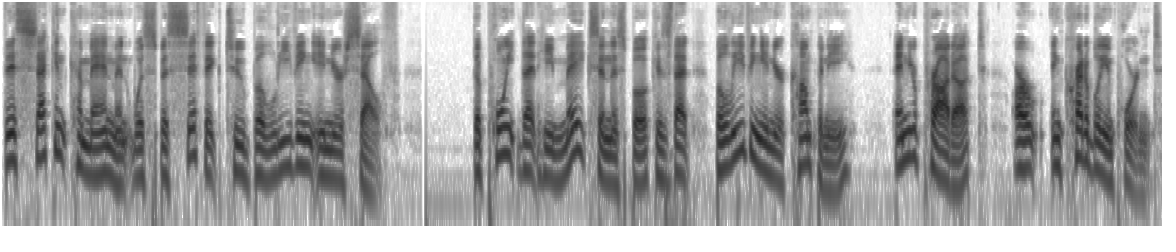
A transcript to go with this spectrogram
This second commandment was specific to believing in yourself the point that he makes in this book is that believing in your company and your product are incredibly important,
